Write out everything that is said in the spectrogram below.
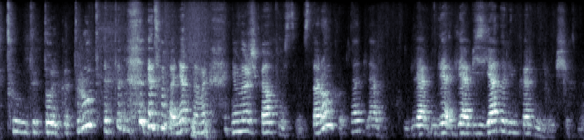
труд и только труд, это, это понятно, мы немножечко опустим в сторонку да, для, для, для, для обезьян реинкарнирующих, ну,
